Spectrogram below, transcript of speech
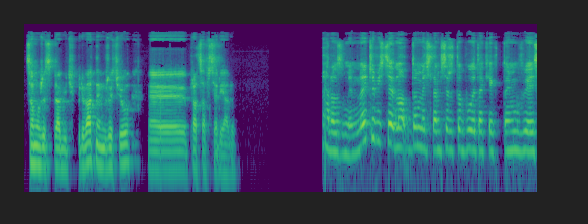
co może sprawić w prywatnym życiu e, praca w serialu. Rozumiem. No i oczywiście no, domyślam się, że to były, tak jak tutaj mówiłeś,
